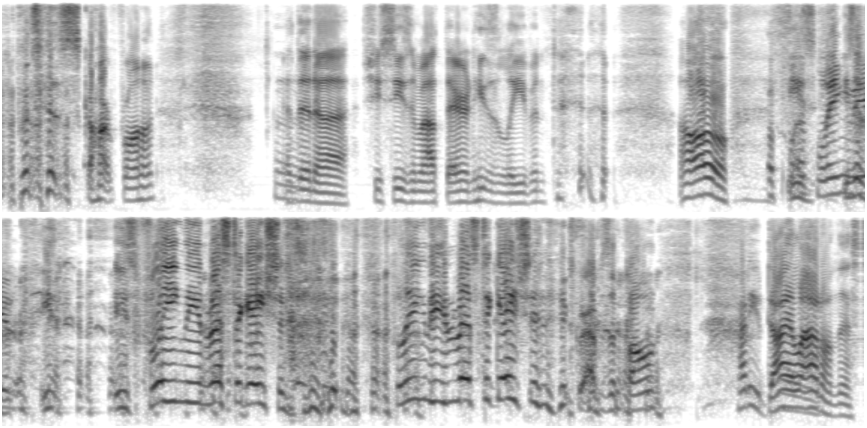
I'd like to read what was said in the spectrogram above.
He puts his scarf on, and then uh, she sees him out there, and he's leaving. Oh, he's, fleeing he's, the- a- he's, he's fleeing the investigation. fleeing the investigation. He Grabs the phone. How do you dial out on this?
